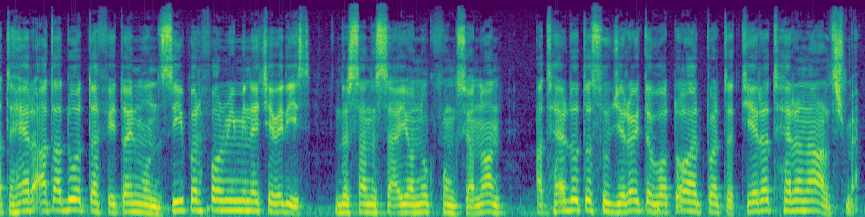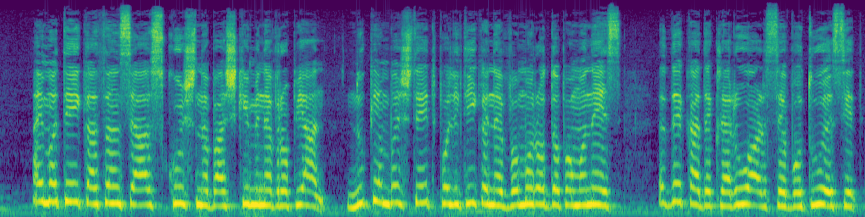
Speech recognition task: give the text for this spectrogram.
atëherë ata duhet të fitojnë mundësi për formimin e qeverisë, ndërsa nëse ajo nuk funksionon, atëherë do të sugjeroj të votohet për të tjerët herën e ardhshme. Ai më tej ka thënë se askush në Bashkimin Evropian nuk e mbështet politikën e VMRO-DPMNE-së dhe ka deklaruar se votuesit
